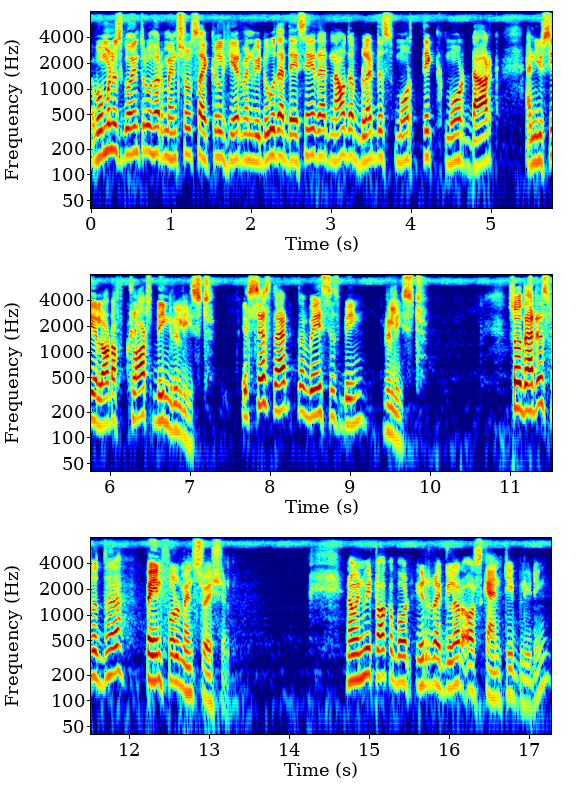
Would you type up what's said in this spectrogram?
a woman is going through her menstrual cycle here, when we do that, they say that now the blood is more thick, more dark, and you see a lot of clots being released. It's just that the waste is being released. So that is with the painful menstruation. Now, when we talk about irregular or scanty bleeding,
